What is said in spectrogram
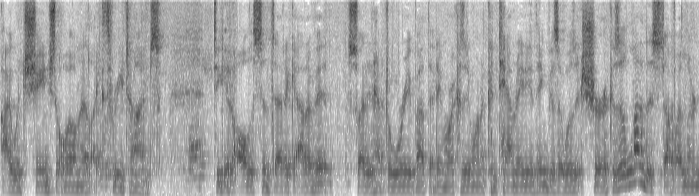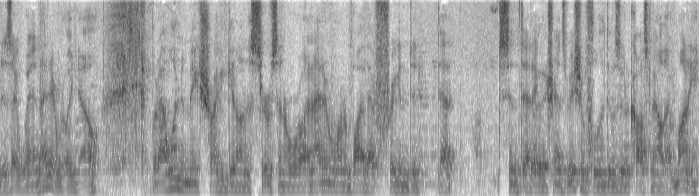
I would change the oil in it like three times to get all the synthetic out of it so I didn't have to worry about that anymore because I didn't want to contaminate anything because I wasn't sure. Because a lot of this stuff I learned as I went, I didn't really know. But I wanted to make sure I could get on the service center world and I didn't want to buy that friggin' that synthetic Synthetic. transmission fluid that was going to cost me all that money.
